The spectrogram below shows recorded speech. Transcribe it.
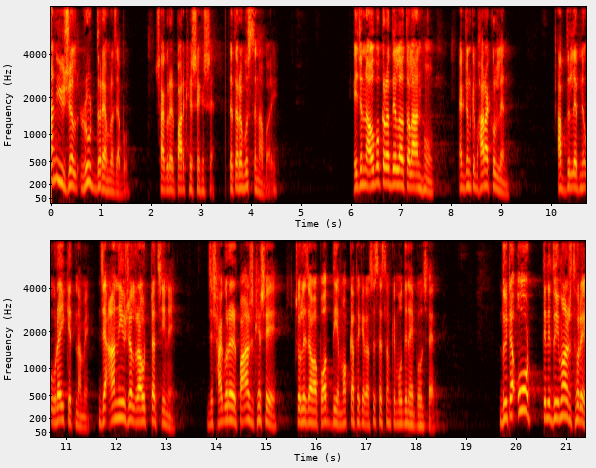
আনইউজুয়াল রুট ধরে আমরা যাব। সাগরের পার ঘেসে ঘেসে যাতে ওরা বুঝতে না পারে। এই জন্য আবকরাদিল্লাহ তালা আনহু একজনকে ভাড়া করলেন আবদুল্লাহ ইবনে উরাইকেত নামে, যে আনইউজুয়াল রাউটটা চিনে, যে সাগরের পাশ ঘেসে চলে যাওয়া পথ দিয়ে মক্কা থেকে রাসুল ইসলামকে মদিনায় পৌঁছায়। দুইটা ওট তিনি দুই মাস ধরে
